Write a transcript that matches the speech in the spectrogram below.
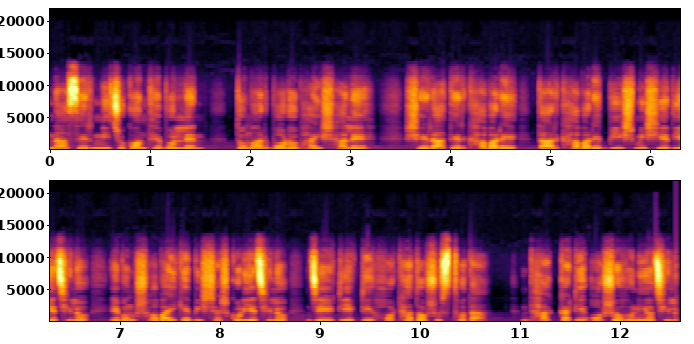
নাসের নিচু কণ্ঠে বললেন, তোমার বড় ভাই সালেহ, সে রাতের খাবারে তার খাবারে বিষ মিশিয়ে দিয়েছিল এবং সবাইকে বিশ্বাস করিয়েছিল যে এটি একটি হঠাৎ অসুস্থতা। ধাক্কাটি অসহনীয় ছিল,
